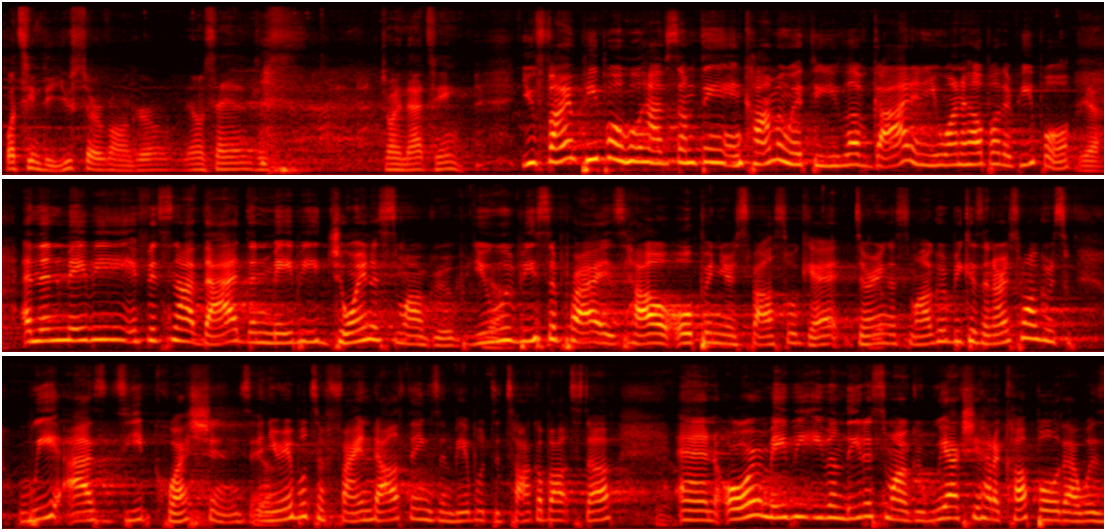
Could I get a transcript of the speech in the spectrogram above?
What team do you serve on, girl? You know what I'm saying? Just join that team. You find people who have something in common with you. You love God and you want to help other people. Yeah. And then maybe if it's not that, then maybe join a small group. You Yeah. would be surprised how open your spouse will get during a small group because in our small groups, we ask deep questions and Yeah. you're able to find out things and be able to talk about stuff. And or maybe even lead a small group. We actually had a couple that was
